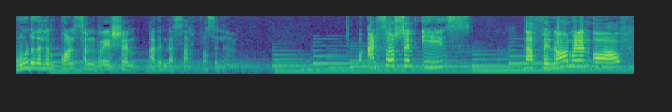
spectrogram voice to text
കൂടുതലും കോൺസെൻട്രേഷൻ അതിന്റെ സർഫസിലാണ് adsorption is the phenomenon of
